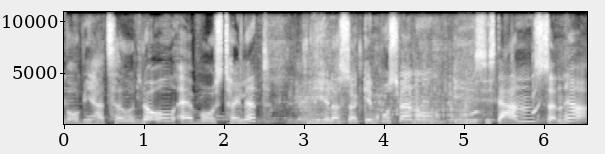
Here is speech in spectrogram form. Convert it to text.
hvor vi har taget låget af vores toilet. Vi hælder så genbrugsvandet i cisternen, sådan her.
